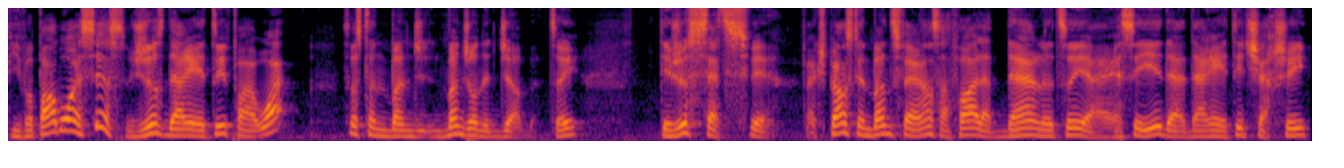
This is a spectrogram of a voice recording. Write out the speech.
puis il va pas boire 6, juste d'arrêter de faire Ouais, ça c'était une bonne, une bonne journée de job. Tu es juste satisfait. Fait que je pense qu'il y a une bonne différence à faire là-dedans, là, à essayer d'arrêter de chercher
